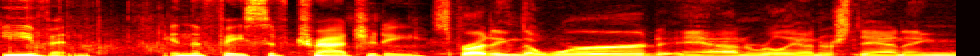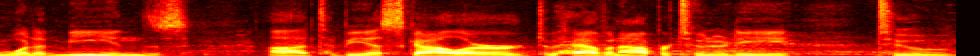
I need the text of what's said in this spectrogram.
even in the face of tragedy. Spreading the word and really understanding what it means uh, to be a scholar, to have an opportunity to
